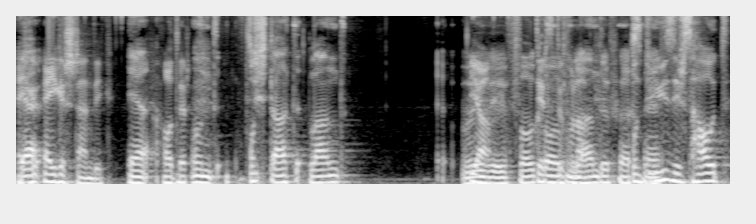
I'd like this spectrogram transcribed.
Ja. Eigen- Eigenständig, Ja. oder? Und Und- Stadt, Land, Ja, wir vollkommen auf dem Land aufgewachsen. Und bei uns ist es halt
